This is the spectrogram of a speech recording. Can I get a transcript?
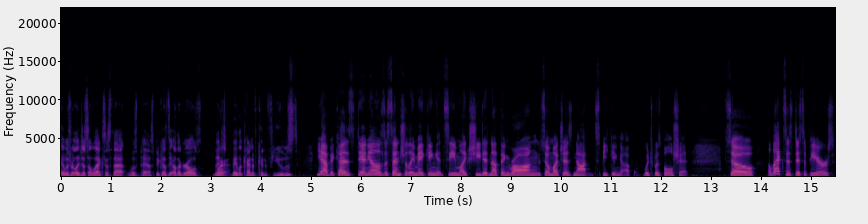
it was really just Alexis that was pissed because the other girls they just, they look kind of confused. Yeah, because Danielle is essentially making it seem like she did nothing wrong so much as not speaking up, which was bullshit. So Alexis disappears,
